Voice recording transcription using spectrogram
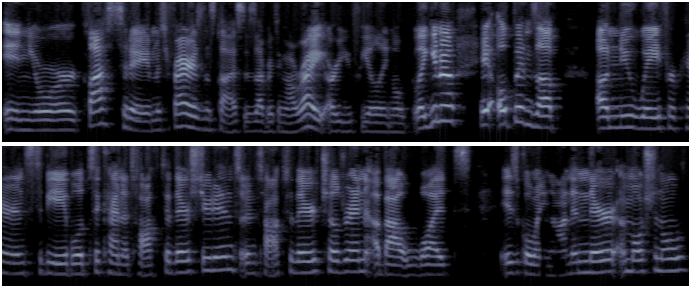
in your class today, Mr. Feyereisen's class. Is everything all right? Are you feeling like you know? It opens up a new way for parents to be able to kind of talk to their students and talk to their children about what is going on in their emotional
